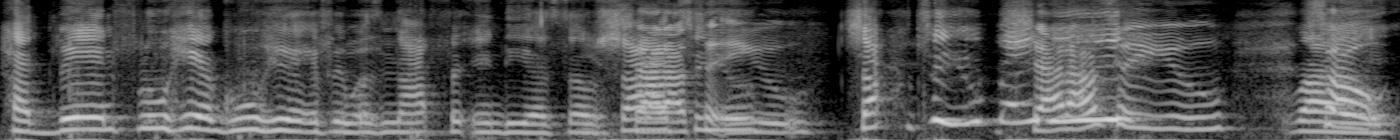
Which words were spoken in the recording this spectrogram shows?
have been flew here, grew here if it was not for India. So shout, out, to, you. Shout out to you, baby. Shout out to you. Right. So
